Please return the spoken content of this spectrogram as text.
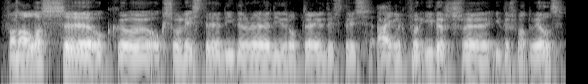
van alles. Ook, ook solisten die er, die er optreden. Dus er is eigenlijk voor ieders, ieders wat wils.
